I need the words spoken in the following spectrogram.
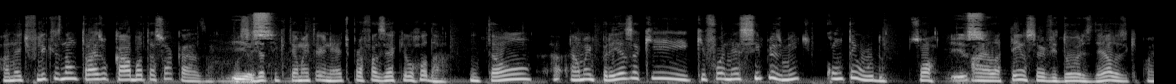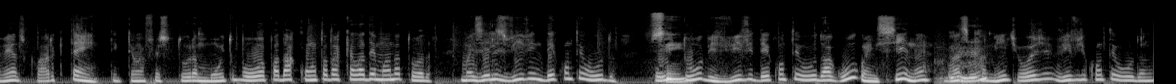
a Netflix não traz o cabo até a sua casa. Você Isso. já tem que ter uma internet para fazer aquilo rodar. Então, é uma empresa que, que fornece simplesmente conteúdo só. Isso. Ah, ela tem os servidores dela, os equipamentos? Claro que tem. Tem que ter uma infraestrutura muito boa para dar conta daquela demanda toda. Mas eles vivem de conteúdo. O Sim. YouTube vive de conteúdo, a Google em si, né? Basicamente hoje vive de conteúdo, né?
